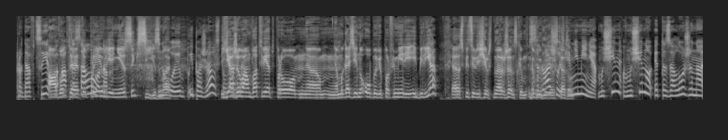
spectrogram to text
продавцы а в вот это проявление сексизма. Ну и, и пожалуйста. Я ладно. же вам в ответ про э, магазины обуви, парфюмерии и белья, специализируясь на женском Соглашусь, выборе, скажу. тем не менее, мужчин, в мужчину это заложено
